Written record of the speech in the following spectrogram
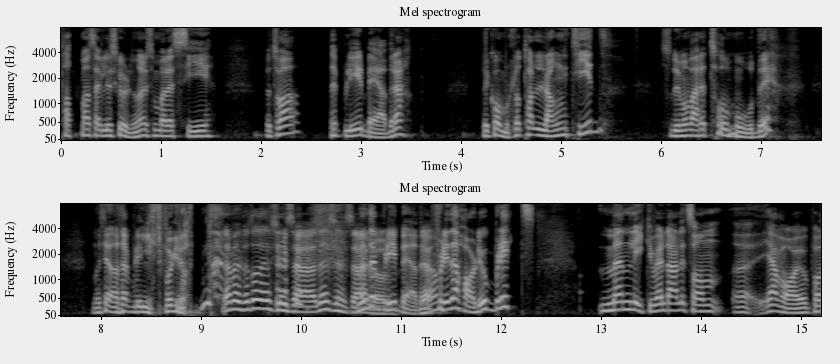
tatt meg selv i skuldrene og liksom bare si Vet du hva, det blir bedre. Det kommer til å ta lang tid, så du må være tålmodig. Nå kjenner jeg at jeg blir litt på gråten. Nei, men vet du, det syns jeg, det syns jeg Men det lov. blir bedre, Ja. fordi det har det jo blitt. Men likevel, det er litt sånn øh, Jeg var jo på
